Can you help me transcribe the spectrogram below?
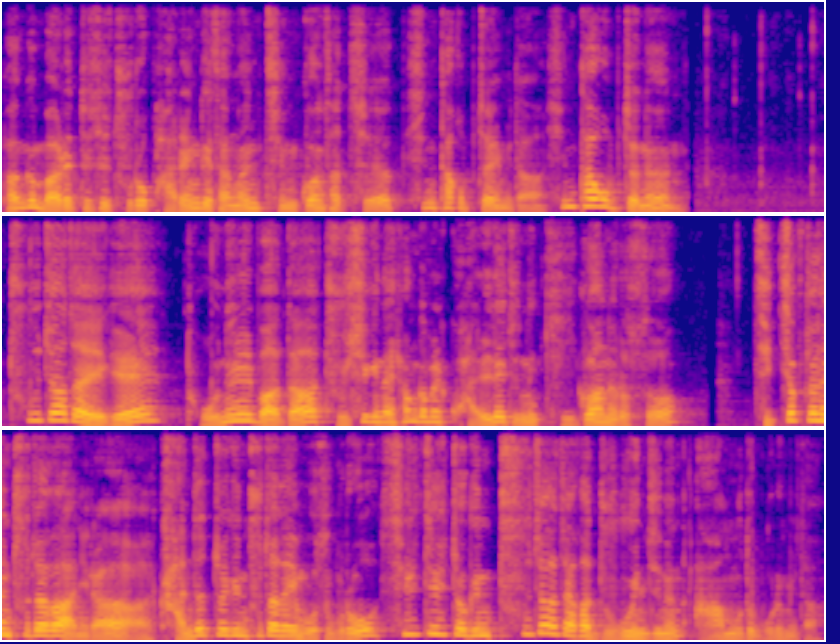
방금 말했듯이 주로 발행 대상은 증권사 측 신탁업자입니다. 신탁업자는 투자자에게 돈을 받아 주식이나 현금을 관리해주는 기관으로서 직접적인 투자가 아니라 간접적인 투자자의 모습으로 실질적인 투자자가 누구인지는 아무도 모릅니다.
